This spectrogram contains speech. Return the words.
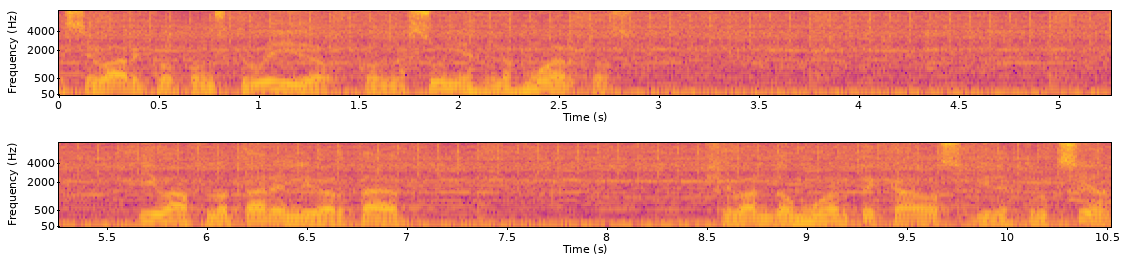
Ese barco, construido con las uñas de los muertos, iba a flotar en libertad, llevando muerte, caos y destrucción.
